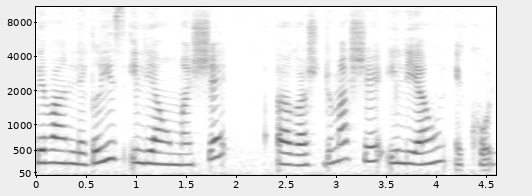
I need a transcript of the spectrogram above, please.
Devant l'église, il y a un marché. À gauche du marché, il y a une école.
